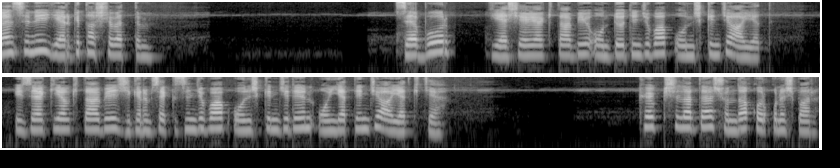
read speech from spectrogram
Мен сине ярга ташлап әттем. Забур Яшая китабы 14-нче баб 12-нче аят. Изакиел китабы 28-нче баб 12-дән 17-нче аят Кичә. Көп кишиләрдә шунда қорқыныш бар.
